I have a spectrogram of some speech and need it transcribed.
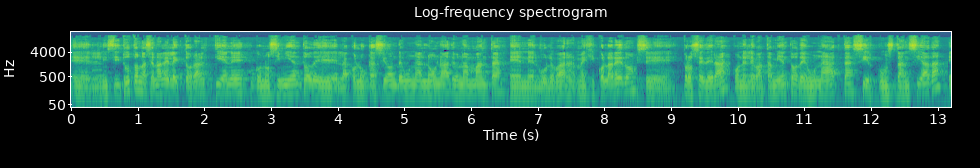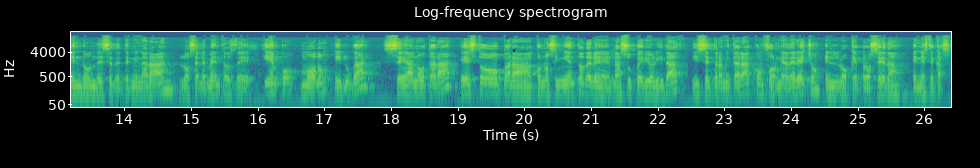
El Instituto Nacional Electoral tiene conocimiento de la colocación de una lona, de una manta en el Boulevard México Laredo. Se procederá con el levantamiento de una acta circunstanciada en donde se determinarán los elementos de tiempo, modo y lugar. Se anotará esto para conocimiento de la superioridad y se tramitará conforme a derecho en lo que proceda en este caso.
